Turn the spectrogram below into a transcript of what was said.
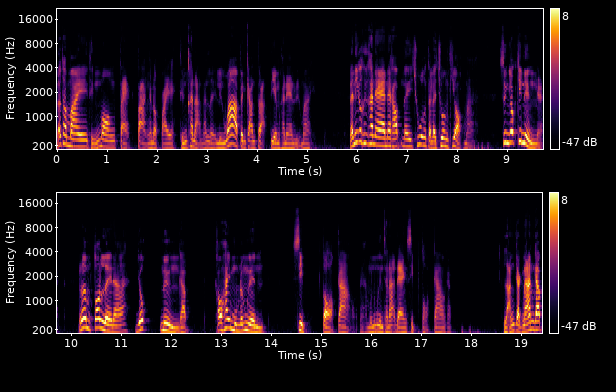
แล้วทำไมถึงมองแตกต่างกันออกไปถึงขนาดนั้นเลย หรือว่าเป็นการตระเตรียมคะแนนหรือไม่ และนี่ก็คือคะแนนนะครับในช่วงแต่ละช่วงที่ออกมา ซึ่งยกที่หนึ่งเนี่ยเริ่มต้นเลยนะ ยกหนึ่งครับเขาให้มุมน้ำเงิน 10 ต่อ9นะครับมุมน้ำเงินชนะแดง 10 ต่อ 9 ครับ หลังจากนั้นครับ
